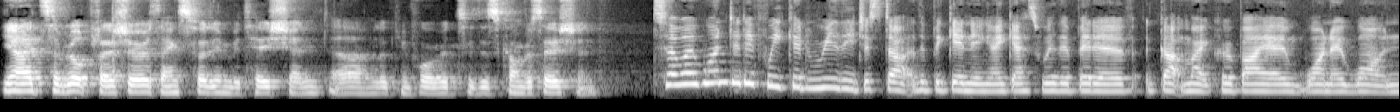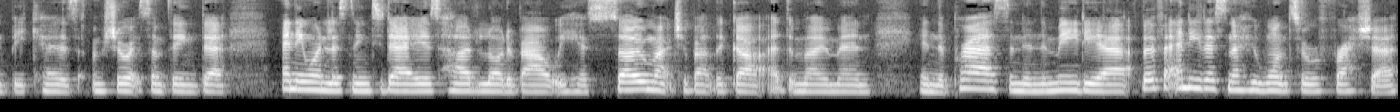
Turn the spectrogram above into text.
Yeah, it's a real pleasure. Thanks for the invitation. Uh, looking forward to this conversation. So I wondered if we could really just start at the beginning, I guess, with a bit of gut microbiome 101, because I'm sure it's something that anyone listening today has heard a lot about. We hear so much about the gut at the moment in the press and in the media. But for any listener who wants a refresher,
